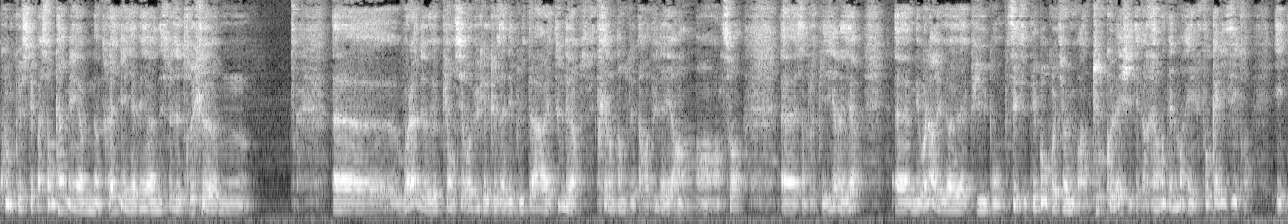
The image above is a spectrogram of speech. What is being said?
cool que c'était pas son cas, mais en tout cas, il y avait un espèce de truc. Euh, euh, voilà, de, puis on s'est revu quelques années plus tard et tout. D'ailleurs, ça fait très longtemps que je l'ai pas revu d'ailleurs en, soi. Euh, ça me fait plaisir d'ailleurs. mais voilà, et, puis bon, tu sais c'était beau quoi. Tu vois, voir tout le collège, j'étais vraiment tellement focalisé quoi. Et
